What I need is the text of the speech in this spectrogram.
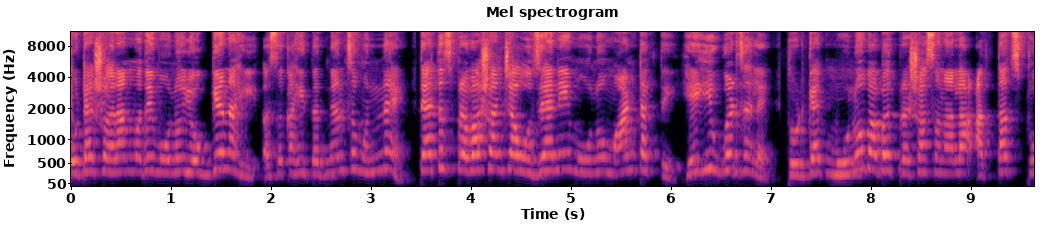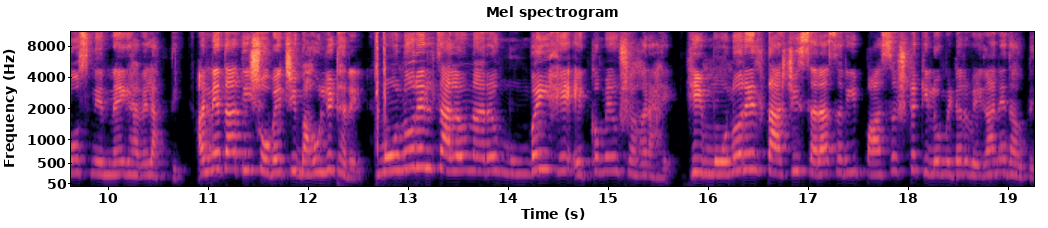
मोठ्या शहरांमध्ये मोनो योग्य नाही असं काही तज्ज्ञांचं म्हणणं आहे. त्यातच प्रवाशांच्या ओझ्याने मोनो मान टाकते हेही उघड झालंय. थोडक्यात मोनो बाबत प्रशासनाला आत्ताच ठोस निर्णय घ्यावे लागतील. अन्यथा ती शोभेची बाहुली ठरेल. मोनोरेल चालवणारं मुंबई हे एकमेव शहर आहे. ही मोनोरेल ताशी सरासरी पासष्ट किलोमीटर वेगाने धावते.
